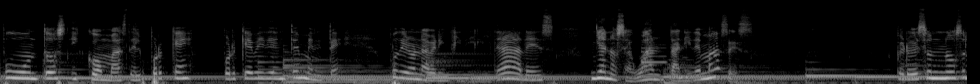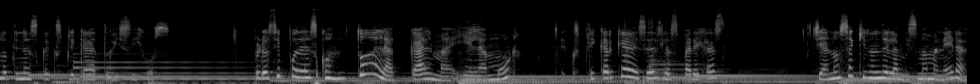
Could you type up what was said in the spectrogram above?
puntos y comas del por qué, porque evidentemente pudieron haber infidelidades, ya no se aguantan y demás. Pero eso no se lo tienes que explicar a tus hijos. Pero sí puedes con toda la calma y el amor explicar que a veces las parejas ya no se quieren de la misma manera,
